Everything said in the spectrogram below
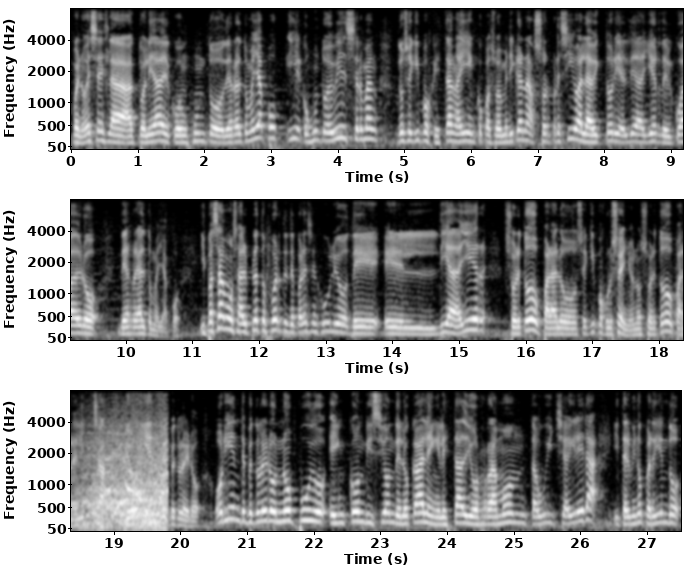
Bueno, esa es la actualidad del conjunto de Real Tomayapo y el conjunto de Wilserman, dos equipos que están ahí en Copa Sudamericana. Sorpresiva la victoria del día de ayer del cuadro de Real Tomayapo. Y pasamos al plato fuerte, ¿te parece, Julio, del día de ayer? Sobre todo para los equipos cruceños, ¿no? Sobre todo para el hincha de Oriente Petrolero. Oriente Petrolero no pudo en condición de local en el estadio Ramón Tahuiche Aguilera y terminó perdiendo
